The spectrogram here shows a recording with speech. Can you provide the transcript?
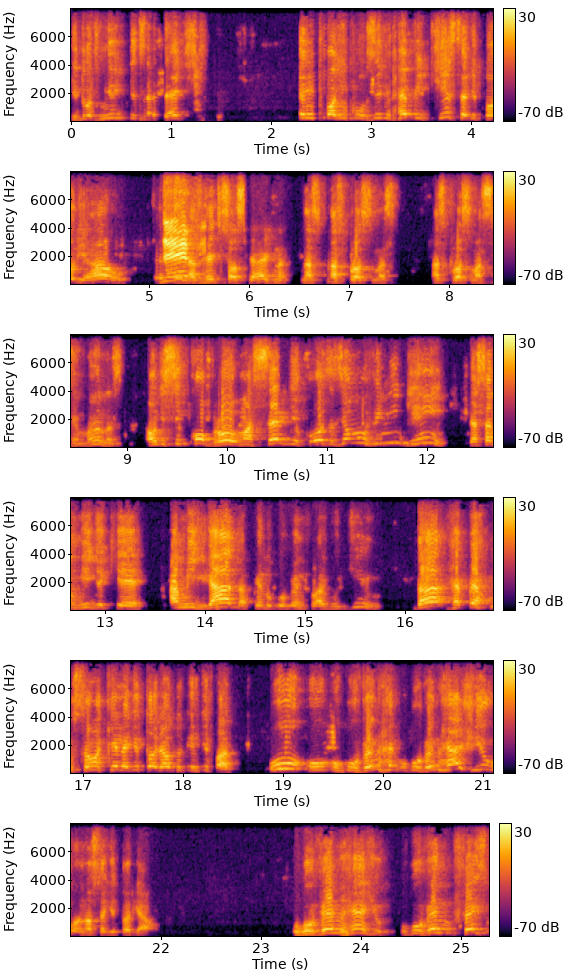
de 2017, a gente pode, inclusive, repetir esse editorial eh, Deve. nas redes sociais nas, nas, próximas, nas próximas semanas, onde se cobrou uma série de coisas, e eu não vi ninguém dessa mídia que é amilhada pelo governo Flávio Dino dar repercussão àquele editorial do Dia de Fato. O, o, o, governo, o governo reagiu ao nosso editorial. O governo reagiu. O governo fez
